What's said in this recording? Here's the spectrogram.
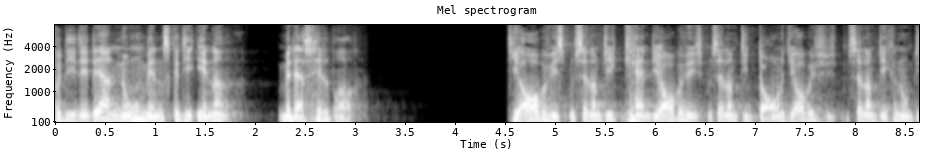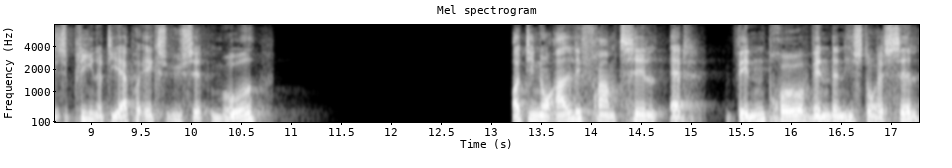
Fordi det er der, nogle mennesker de ender med deres helbred. De er overbevist dem, selvom de ikke kan. De er overbevist dem, selvom de er dogne. De er overbevist dem, selvom de ikke har nogen disciplin, og de er på x, y, z måde. Og de når aldrig frem til at vende, prøve at vende den historie selv.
